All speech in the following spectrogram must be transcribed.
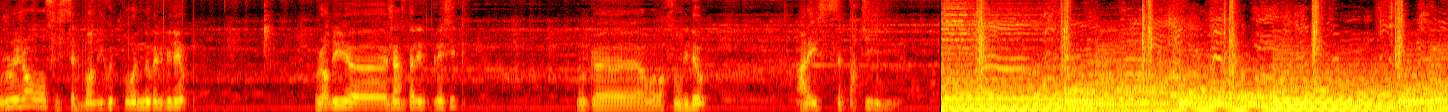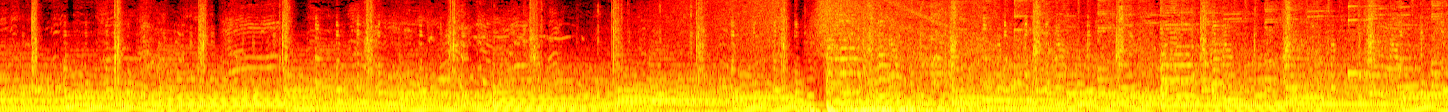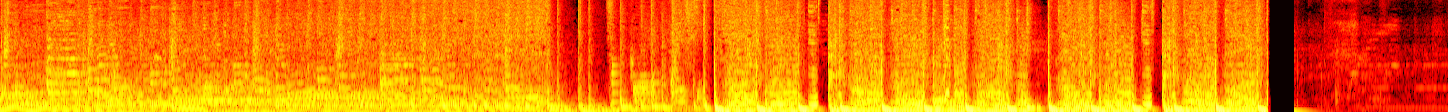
Bonjour les gens, c'est Seb Bandicoot pour une nouvelle vidéo. Aujourd'hui euh, j'ai installé le Playsit. Donc euh, on va voir son vidéo. Allez, c'est parti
